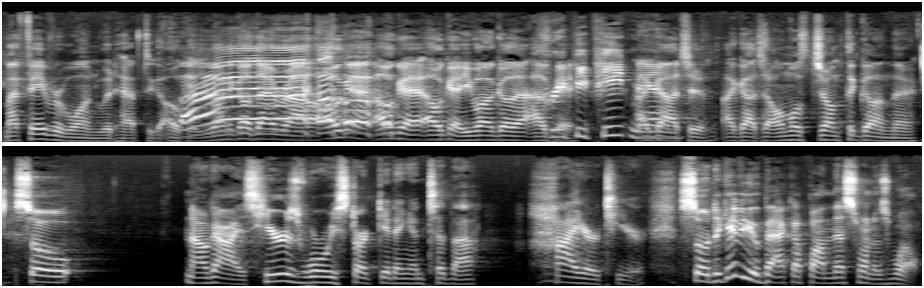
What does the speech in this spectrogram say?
My favorite one would have to go. Okay, you want to go that route? Ah! Okay, okay, okay. You want to go that? Okay. Creepy Pete, man. I got you. I got you. Almost jumped the gun there. So now, guys, here's where we start getting into the higher tier. So to give you a backup on this one as well,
